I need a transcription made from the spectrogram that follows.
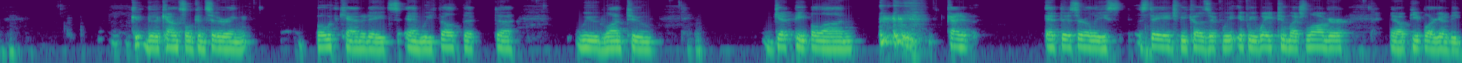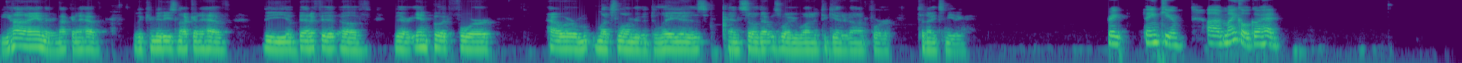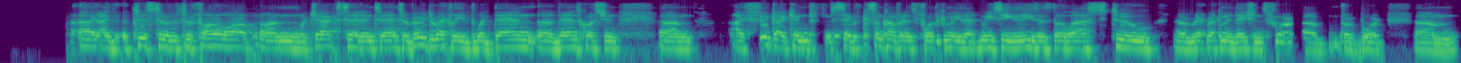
the council considering both candidates, and we felt that uh, we would want to get people on kind of at this early stage because if we if we wait too much longer, you know, people are going to be behind. They're not going to have the committee's not going to have the benefit of their input for however much longer the delay is. And so that was why we wanted to get it on for tonight's meeting. Great. Thank you. Uh, Michael, go ahead. I, I, just to, to follow up on what Jack said and to answer very directly what Dan uh, Dan's question, um, I think I can say with some confidence for the committee that we see these as the last two uh, re- recommendations for uh, for board. Um,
